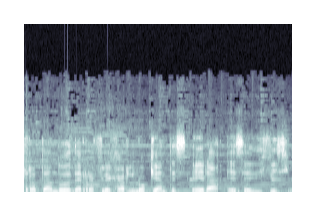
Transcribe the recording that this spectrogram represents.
tratando de reflejar lo que antes era ese edificio.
